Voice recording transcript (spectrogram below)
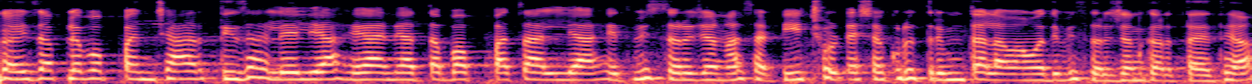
गाईज आपल्या बाप्पांची आरती झालेली आहे आणि आता बाप्पा चालले आहेत विसर्जनासाठी. छोट्याशा कृत्रिम तलावामध्ये विसर्जन करतायत ह्या.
